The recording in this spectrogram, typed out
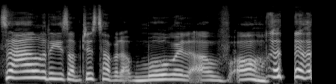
salaries. I'm just having a moment of oh.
